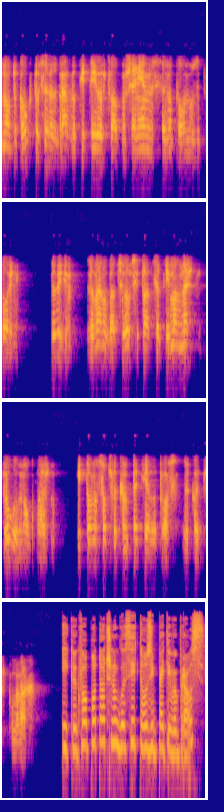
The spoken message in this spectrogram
Но доколкото се разбра, вратите и в това отношение не са напълно затворени. Да видим. За мен обаче в ситуацията има нещо друго много важно. И то насочва към петия въпрос, за който споменах. И какво по-точно гласи този пети въпрос?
